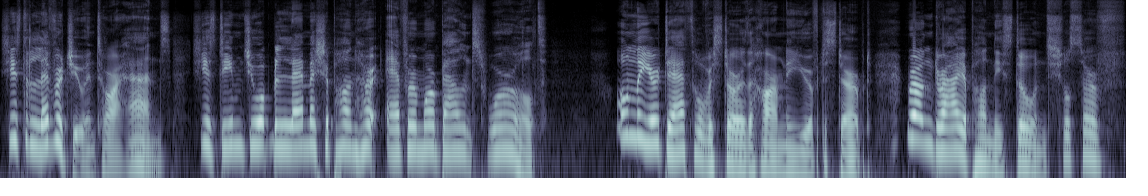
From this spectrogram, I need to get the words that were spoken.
She has delivered you into our hands. She has deemed you a blemish upon her ever more balanced world. Only your death will restore the harmony you have disturbed. Wrung dry upon these stones shall serve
